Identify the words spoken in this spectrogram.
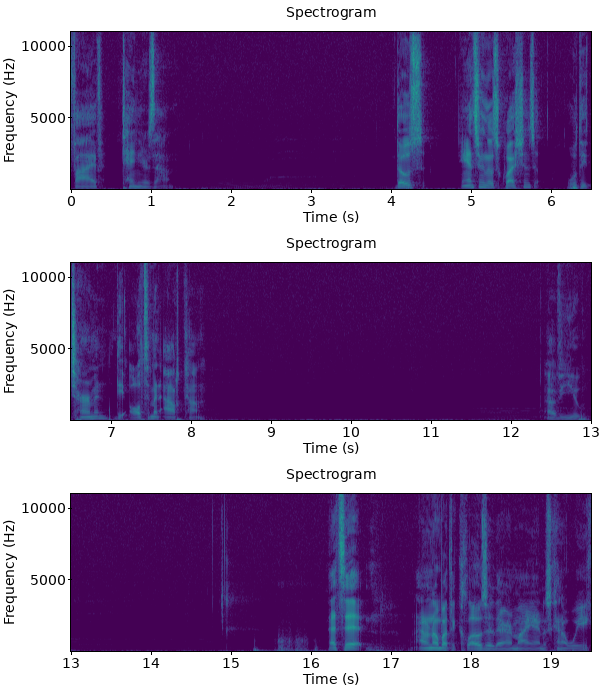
five, ten years out? Those answering those questions will determine the ultimate outcome of you. That's it. I don't know about the closer there on my end. It's kind of weak,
